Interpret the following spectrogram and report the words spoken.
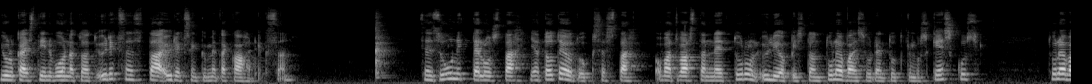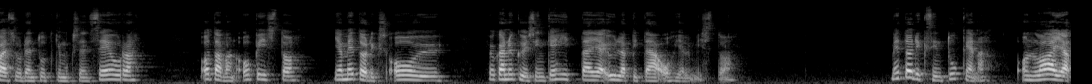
julkaistiin vuonna 1998. Sen suunnittelusta ja toteutuksesta ovat vastanneet Turun yliopiston tulevaisuuden tutkimuskeskus, tulevaisuuden tutkimuksen seura, Otavan opisto ja Metodix Oy, joka nykyisin kehittää ja ylläpitää ohjelmistoa. Metodixin tukena on laaja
